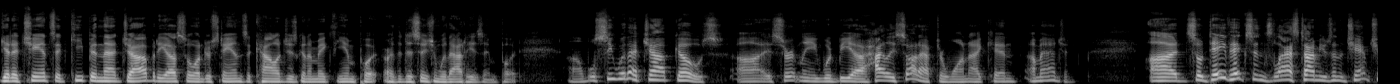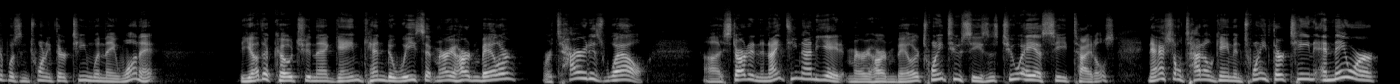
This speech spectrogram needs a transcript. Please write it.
get a chance at keeping that job, but he also understands the college is going to make the input or the decision without his input. Uh, we'll see where that job goes. Uh, it certainly would be a highly sought after one, I can imagine. Uh, so Dave Hixon's last time he was in the championship was in 2013 when they won it. The other coach in that game, Ken DeWeese at Mary Hardin Baylor, retired as well. Uh, started in 1998 at Mary Hardin Baylor, 22 seasons, two ASC titles, national title game in 2013, and they were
